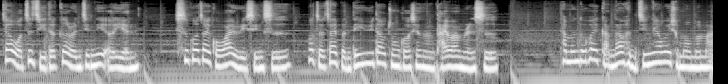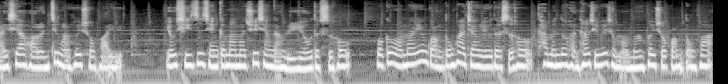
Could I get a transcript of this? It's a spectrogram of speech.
在我自己的个人经历而言，试过在国外旅行时，或者在本地遇到中国香港、台湾人时。他们都会感到很惊讶，为什么我们马来西亚华人竟然会说华语？尤其之前跟妈妈去香港旅游的时候，我跟我妈用广东话交流的时候，他们都很好奇为什么我们会说广东话。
